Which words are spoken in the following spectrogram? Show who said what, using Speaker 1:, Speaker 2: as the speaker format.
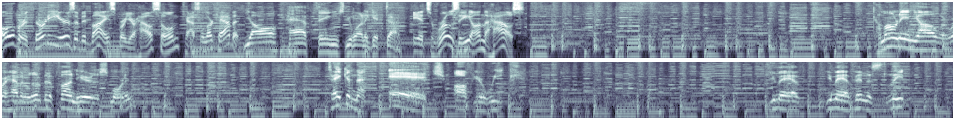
Speaker 1: Over 30 years of advice for your house, home, castle, or cabin.
Speaker 2: Y'all have things you want to get done.
Speaker 1: It's Rosie on the House.
Speaker 3: Come on in, y'all. We're, we're having a little bit of fun here this morning. Taking the edge off your week. You may have you may have been asleep,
